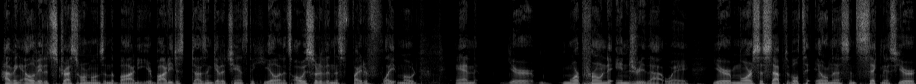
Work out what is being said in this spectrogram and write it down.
having elevated stress hormones in the body. Your body just doesn't get a chance to heal, and it's always sort of in this fight or flight mode. And you're more prone to injury that way. You're more susceptible to illness and sickness. You're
